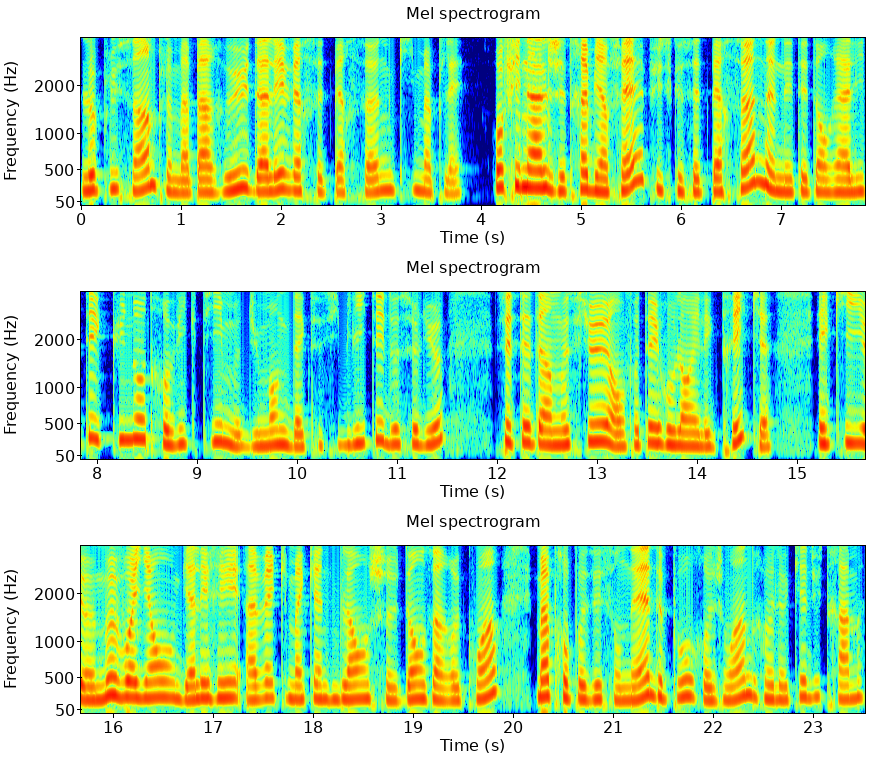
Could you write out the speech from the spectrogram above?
le plus simple m'a paru d'aller vers cette personne qui m'appelait. Au final, j'ai très bien fait, puisque cette personne n'était en réalité qu'une autre victime du manque d'accessibilité de ce lieu. C'était un monsieur en fauteuil roulant électrique et qui, euh, me voyant galérer avec ma canne blanche dans un recoin, m'a proposé son aide pour rejoindre le quai du tram.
